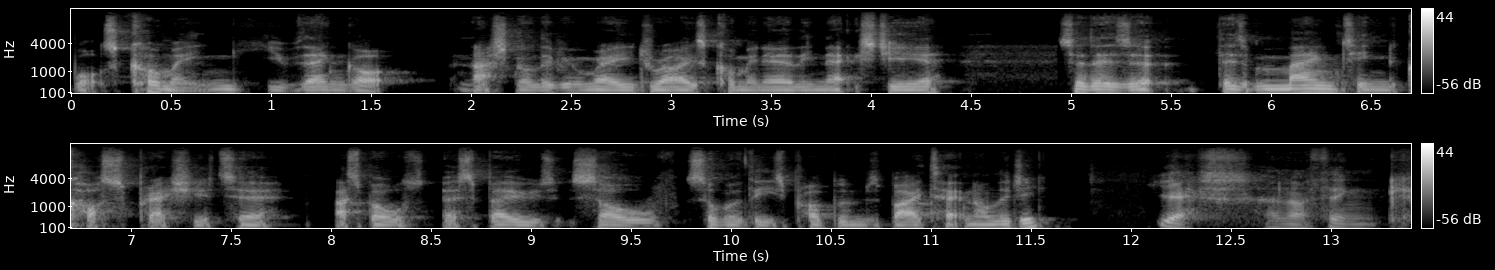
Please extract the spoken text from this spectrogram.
what's coming, you've then got national living wage rise coming early next year. So there's a there's a mounting cost pressure to I suppose I suppose solve some of these problems by technology. Yes, and I think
